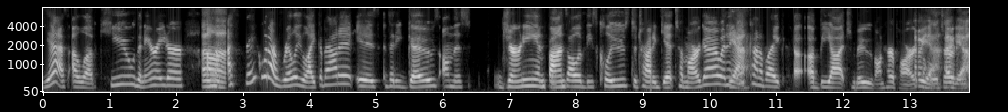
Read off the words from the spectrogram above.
yes, I love Q, the narrator. Um, Uh-huh. I think what I really like about it is that he goes on this journey and finds all of these clues to try to get to Margot, and it is Yeah. kind of like a, a biatch move on her part. oh yeah. Oh yeah.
